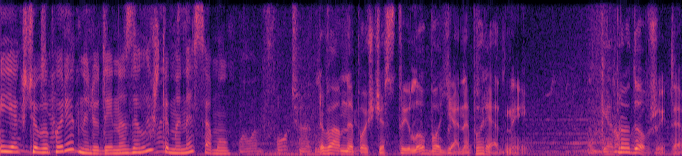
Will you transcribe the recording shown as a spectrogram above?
Якщо ви порядна людина, залиште мене саму. Вам не пощастило, бо я непорядний. Продовжуйте.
